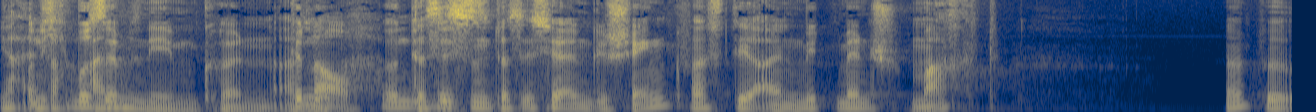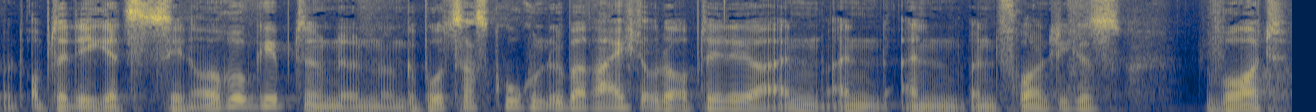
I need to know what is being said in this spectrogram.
Ja, einfach und ich muss annehmen können. Also genau. Und das ist, ein, das ist ja ein Geschenk, was dir ein Mitmensch macht. Ne? Ob der dir jetzt 10 Euro gibt, einen, einen Geburtstagskuchen überreicht oder ob der dir ein, ein, ein, ein freundliches Wort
